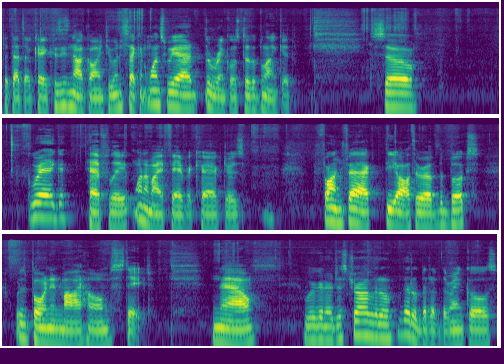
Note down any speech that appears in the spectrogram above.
But that's okay, because he's not going to in a second, once we add the wrinkles to the blanket. So, Greg Heffley, one of my favorite characters. Fun fact, the author of the books was born in my home state. Now, we're going to just draw a little, little bit of the wrinkles.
